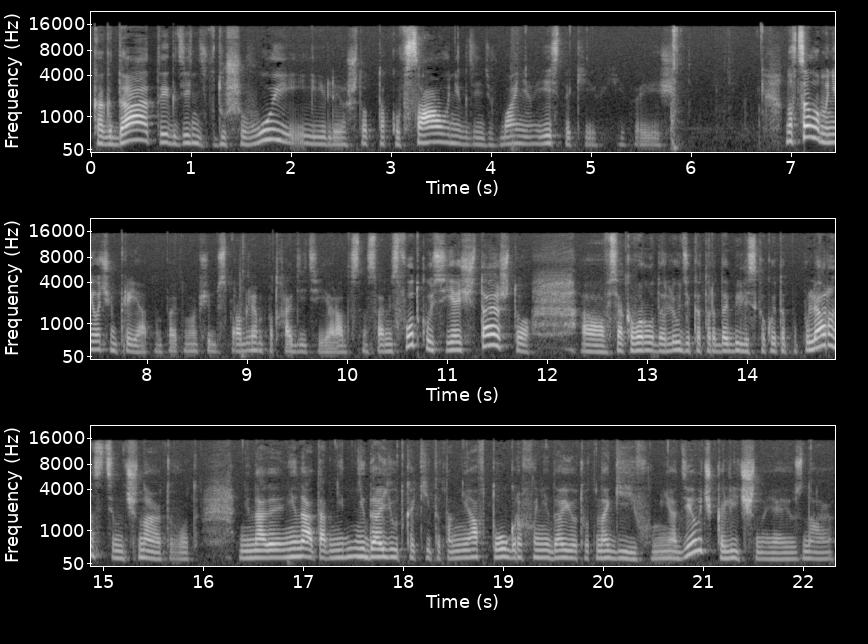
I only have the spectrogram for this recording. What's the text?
когда ты где-нибудь в душевой или что-то такое, в сауне, где-нибудь в бане, есть такие какие-то вещи. Но в целом мне очень приятно, поэтому вообще без проблем подходите, я радостно с вами сфоткаюсь. Я считаю, что э, всякого рода люди, которые добились какой-то популярности, начинают вот, не, надо, не, надо, там, не, не дают какие-то там, не автографы не дают. Вот Нагиев, у меня девочка, лично я ее знаю,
